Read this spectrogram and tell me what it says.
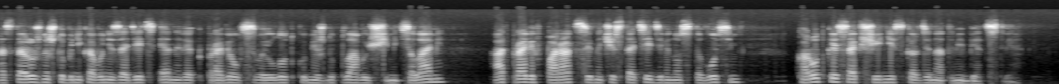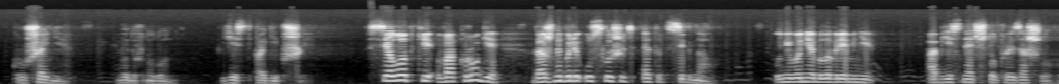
Осторожно, чтобы никого не задеть, Эновек провел свою лодку между плавающими телами, отправив по рации на частоте 98 короткое сообщение с координатами бедствия. «Крушение», — выдохнул он, — «есть погибшие». Все лодки в округе должны были услышать этот сигнал. У него не было времени объяснять, что произошло.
